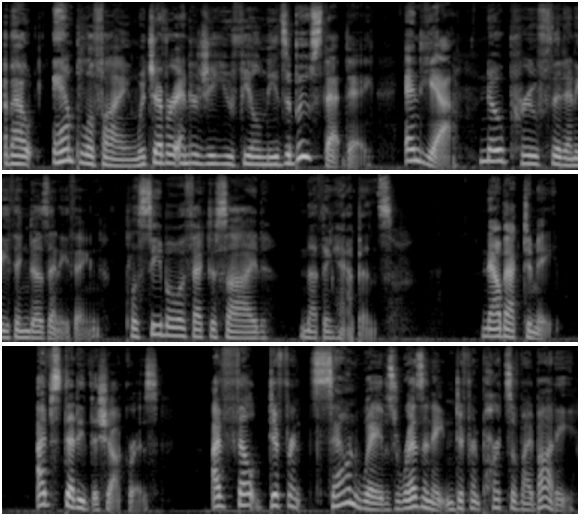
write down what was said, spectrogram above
About amplifying whichever energy you feel needs a boost that day. And yeah, no proof that anything does anything. Placebo effect aside, nothing happens. Now back to me. I've studied the chakras. I've felt different sound waves resonate in different parts of my body.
